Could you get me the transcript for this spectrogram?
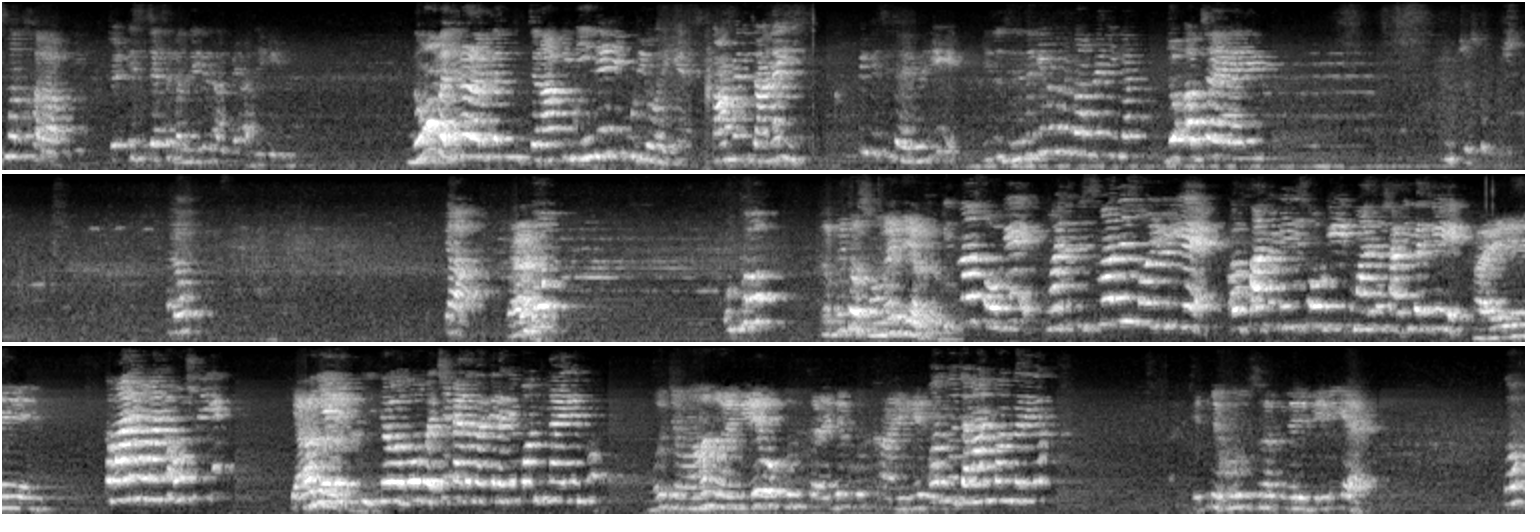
किस्मत खराब की जो इस जैसे बंदे के साथ शादी की है। नौ बज रहे और अभी तक जनाब की नींदें नहीं पूरी हो रही हैं। काम पे तो जाना ही पे कैसे जाएगा ये ये तो ज़िंदगी में कभी काम पे नहीं गया। जो अब जाएगा ये। हेलो? क्या? उठो। उठो। अभी तो सोने दिया कितना सोगे तुम्हारी तो किस्मत ही सोई हुई है और साथ में मेरी सोगी तुम्हारे साथ शादी करके हाय तुम्हारी मामा ने होश नहीं है क्या ये करें? जो दो बच्चे पैदा करके रखे कौन खिलाएगा इनको वो जवान होंगे वो खुद करेंगे खुद खाएँगे। और उनको जवान कौन करेगा? कितनी खूबसूरत मेरी बीवी है। तो?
